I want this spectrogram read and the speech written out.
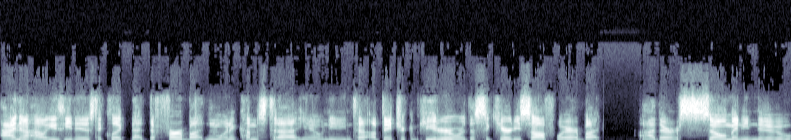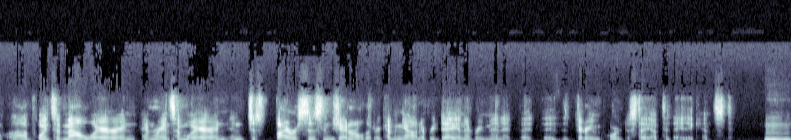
I, know how easy it is to click that defer button when it comes to, you know, needing to update your computer or the security software, but uh, there are so many new uh, points of malware and, and ransomware and, and just viruses in general that are coming out every day and every minute that it's very important to stay up to date against. Hmm.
